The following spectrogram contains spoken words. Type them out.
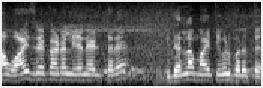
ಆ ವಾಯ್ಸ್ ರೆಕಾರ್ಡಲ್ಲಿ ಏನು ಹೇಳ್ತಾರೆ? ಇದೆಲ್ಲ ಮಾಹಿತಿಗಳು ಬರುತ್ತೆ.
